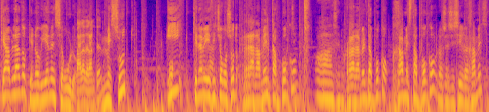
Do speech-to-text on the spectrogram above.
Que ha hablado que no vienen seguro. Para adelante. Mesut ¿Y quién habéis dicho vosotros? ¿Radamel tampoco? Ah, ¿Radamel tampoco? ¿James tampoco? No sé si sigue James.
